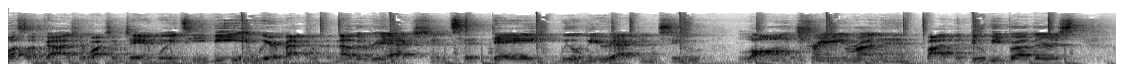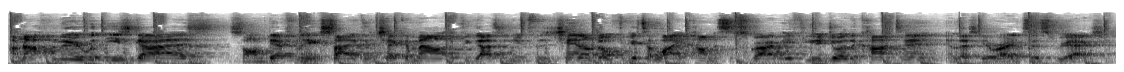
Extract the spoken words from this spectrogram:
What's up guys, you're watching Jamboy TV and we are back with another reaction. Today we'll be reacting to Long Train Runnin' by the Doobie Brothers. I'm not familiar with these guys, so I'm definitely excited to check them out. If you guys are new to the channel, don't forget to like, comment, subscribe if you enjoy the content, and let's get right into this reaction.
